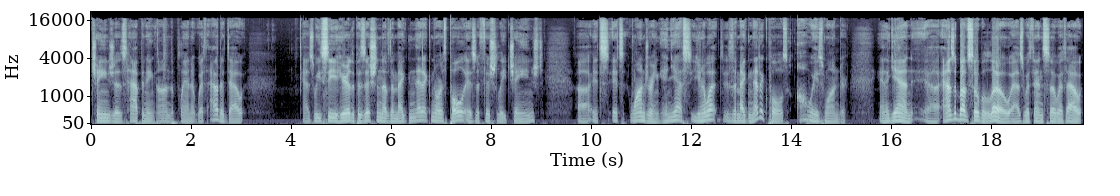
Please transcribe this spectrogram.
changes happening on the planet, without a doubt. As we see here, the position of the magnetic North Pole is officially changed. Uh, it's it's wandering, and yes, you know what? The magnetic poles always wander. And again, uh, as above, so below, as within, so without.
